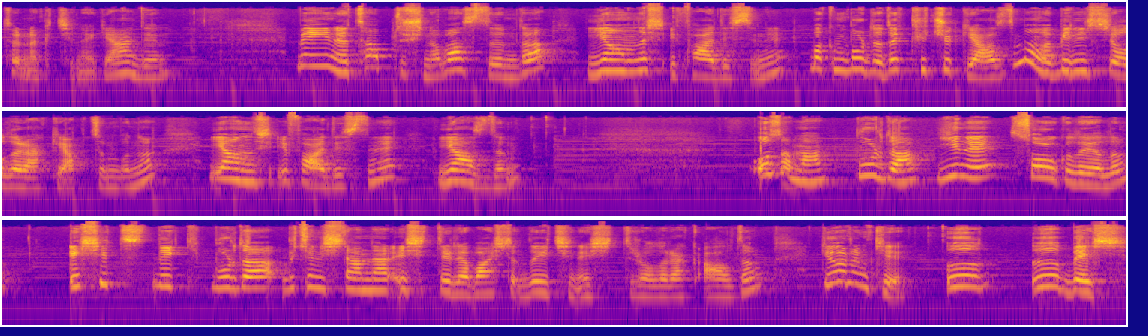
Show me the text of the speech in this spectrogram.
tırnak içine geldim. Ve yine tab tuşuna bastığımda yanlış ifadesini, bakın burada da küçük yazdım ama bilinçli olarak yaptım bunu. Yanlış ifadesini yazdım. O zaman burada yine sorgulayalım. Eşitlik burada bütün işlemler eşittir ile başladığı için eşittir olarak aldım. Diyorum ki I, I5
